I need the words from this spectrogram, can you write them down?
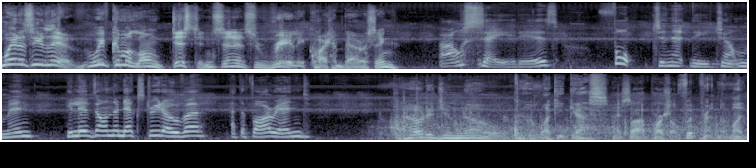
Where does he live? We've come a long distance, and it's really quite embarrassing. I'll say it is. Fortunately, gentlemen, he lives on the next street over, at the far end. How did you know? A lucky guess. I saw a partial footprint in the mud.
